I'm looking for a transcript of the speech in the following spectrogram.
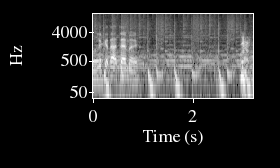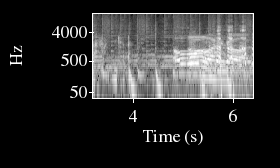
Look at that demo. that fucking guy. Oh, my my god.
